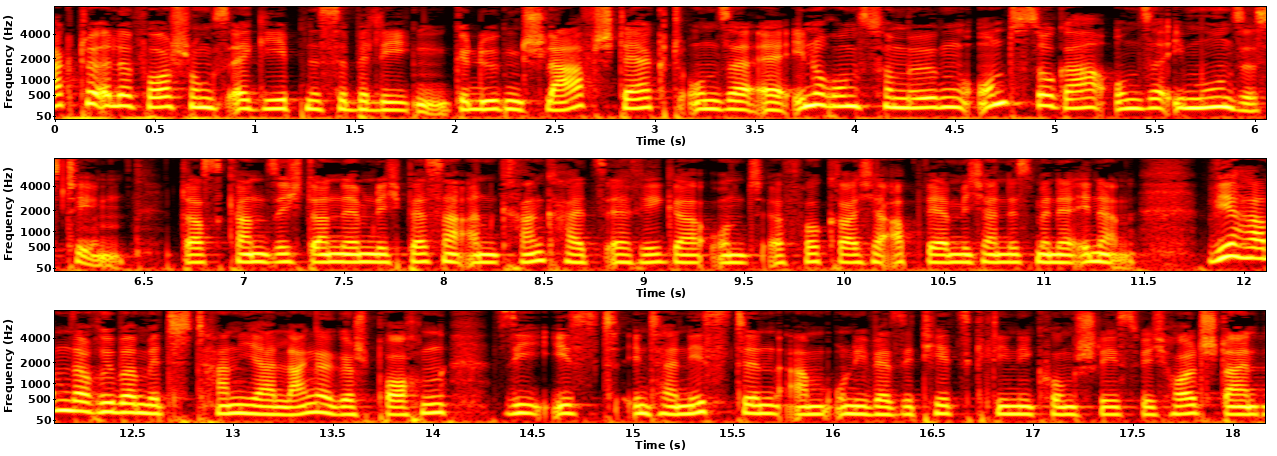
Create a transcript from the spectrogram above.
Aktuelle Forschungsergebnisse belegen, genügend Schlaf stärkt unser Erinnerungsvermögen und sogar unser Immunsystem. Das kann sich dann nämlich besser an Krankheitserreger und erfolgreiche Abwehrmechanismen erinnern. Wir haben darüber mit Tanja Lange gesprochen. Sie ist Internistin am Universitätsklinikum Schleswig-Holstein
